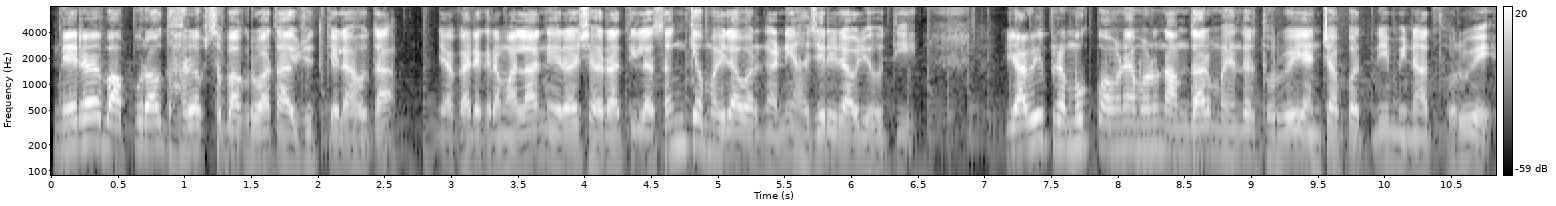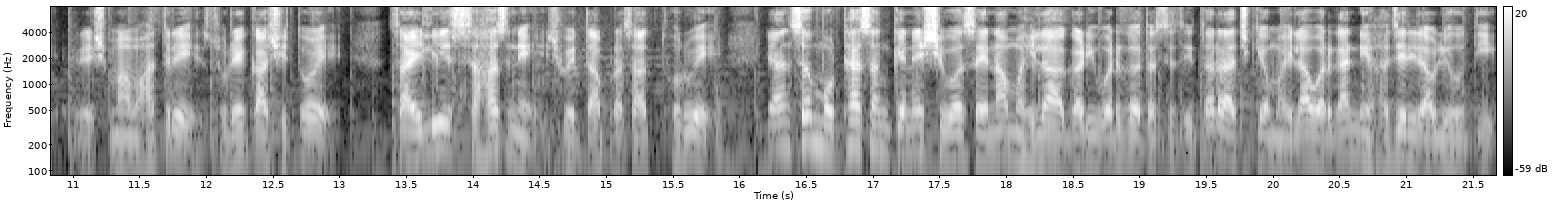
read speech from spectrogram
नेरळ बापूराव धारप सभागृहात आयोजित केला होता. या कार्यक्रमाला नेरळ शहरातील असंख्य महिला वर्गांनी हजेरी लावली होती. यावेळी प्रमुख पाहुण्या म्हणून आमदार महेंद्र थोरवे यांच्या पत्नी मीना थोरवे रेश्मा म्हात्रे सुरेखा शितोळे सायली सहसने श्वेता प्रसाद थोरवे यांसह मोठ्या संख्येने शिवसेना महिला आघाडी वर्ग तसेच इतर राजकीय महिला वर्गांनी हजेरी लावली होती.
